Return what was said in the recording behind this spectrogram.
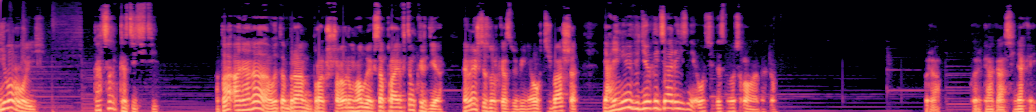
نیوە ڕۆی. کا چەند کەسی تیتی؟ با ئەنانە ئەوتە بران بڕک شعورم هەبوو یەکسە پرایفتم کردیە. هەمێشتە زۆر کەس ببینە ئەو تش باشە. یعنی نیوە یددیوکە جاری هیچ نیە ئەوە چی دەستمەوە چ ڕەوان دەکەم برا کاکاسی نەکەی.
